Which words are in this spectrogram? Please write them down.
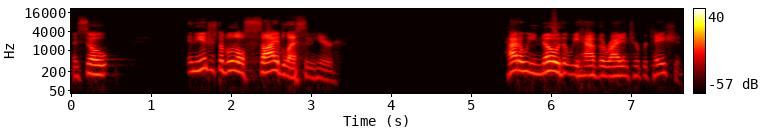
And so, in the interest of a little side lesson here, how do we know that we have the right interpretation?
